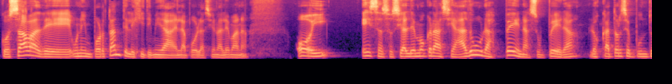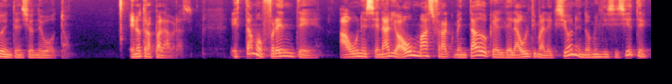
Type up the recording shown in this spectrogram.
Gozaba de una importante legitimidad en la población alemana. Hoy, esa socialdemocracia a duras penas supera los 14 puntos de intención de voto. En otras palabras, ¿estamos frente a un escenario aún más fragmentado que el de la última elección en 2017?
